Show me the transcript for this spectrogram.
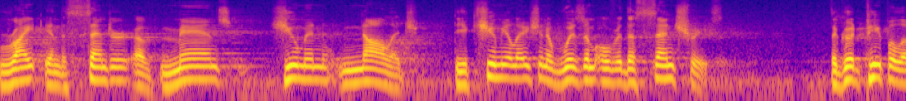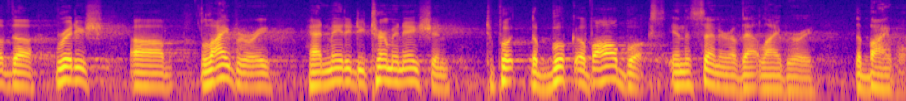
right in the center of man's human knowledge, the accumulation of wisdom over the centuries. The good people of the British uh, Library had made a determination to put the book of all books in the center of that library the Bible.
